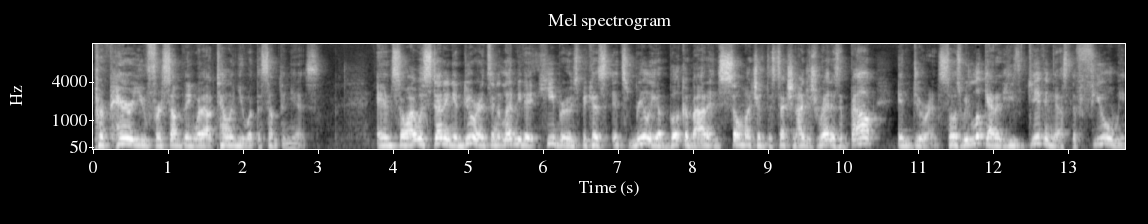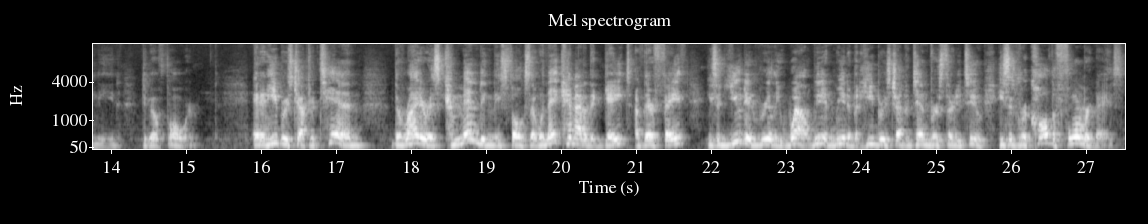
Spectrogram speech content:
prepare you for something without telling you what the something is. And so I was studying endurance, and it led me to Hebrews because it's really a book about it. And so much of the section I just read is about endurance. So as we look at it, he's giving us the fuel we need to go forward. And in Hebrews chapter 10, the writer is commending these folks that when they came out of the gate of their faith, he said, You did really well. We didn't read it, but Hebrews chapter 10, verse 32, he says, Recall the former days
